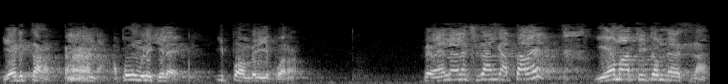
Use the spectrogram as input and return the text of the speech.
எடுத்தான். அப்பவும் முழிக்கல. இப்ப அவன் வெளியே போறான். இப்ப என்ன நினைச்சுதாங்க அத்தாவை ஏமாத்திட்டோம் நினைச்சுதான்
